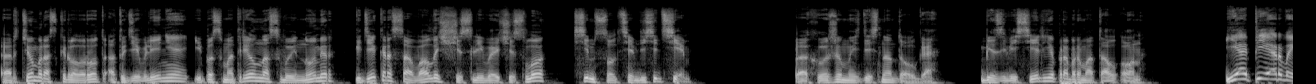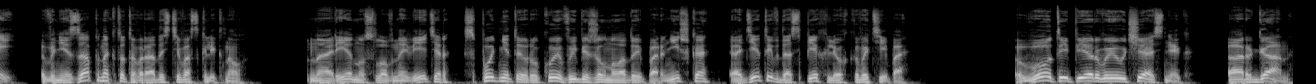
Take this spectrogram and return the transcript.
Артем раскрыл рот от удивления и посмотрел на свой номер, где красовалось счастливое число 777. «Похоже, мы здесь надолго». Без веселья пробормотал он. «Я первый!» Внезапно кто-то в радости воскликнул. На арену, словно ветер, с поднятой рукой выбежал молодой парнишка, одетый в доспех легкого типа. «Вот и первый участник. Арган.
